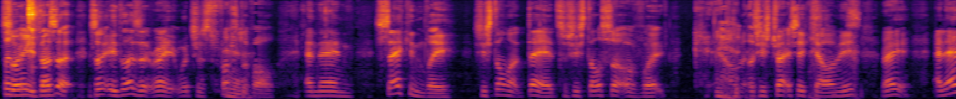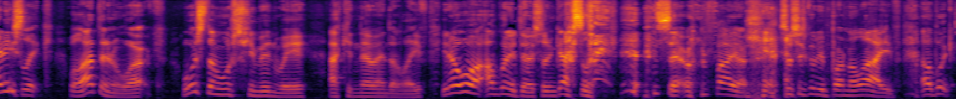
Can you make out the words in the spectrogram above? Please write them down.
So he does it. So he does it right, which is first Yeah. of all, and then secondly, she's still not dead, so she's still sort of like she's trying to say kill me, right? And then he's like, "Well, that didn't work. What's the most humane way I can now end her life? You know what? I'm going to douse her in gasoline and set her on fire, Yeah. so she's going to burn alive." I'll be like,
